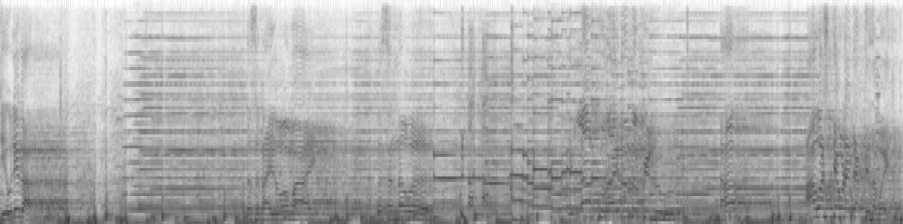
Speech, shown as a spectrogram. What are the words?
जेवले का? तसं नाही हो बाय तसं नव लातूर पिल्लू. हा? आवाज तेवढा टाकतेचा पाहिजे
